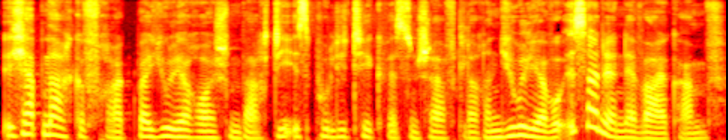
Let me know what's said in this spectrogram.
Ich habe nachgefragt bei Julia Reuschenbach, die ist Politikwissenschaftlerin. Julia, wo ist er denn der Wahlkampf?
